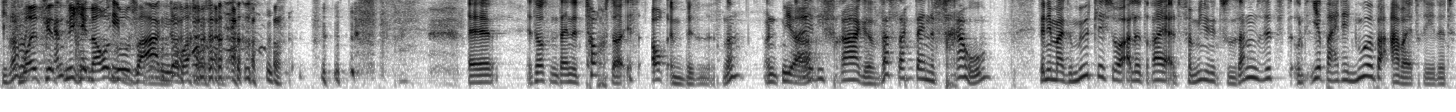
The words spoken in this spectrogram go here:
ich, wollte es jetzt nicht genau so sagen, aber. äh, Thorsten, deine Tochter ist auch im Business, ne? Und ja. daher die Frage: Was sagt deine Frau, wenn ihr mal gemütlich so alle drei als Familie zusammensitzt und ihr beide nur über Arbeit redet?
